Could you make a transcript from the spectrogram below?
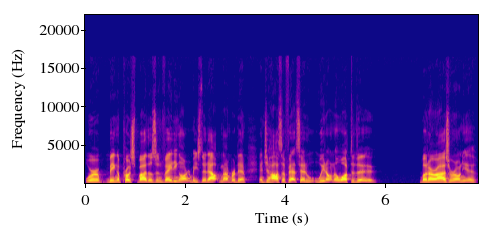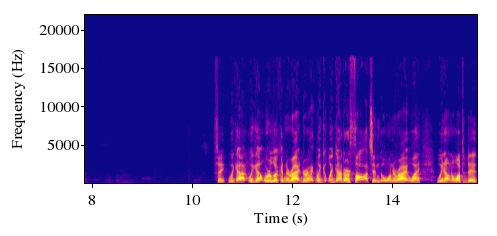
were being approached by those invading armies that outnumbered them. And Jehoshaphat said, We don't know what to do, but our eyes are on you. See, we got, we got, we're looking the right direction. We, we got our thoughts and going the right way. We don't know what to do,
